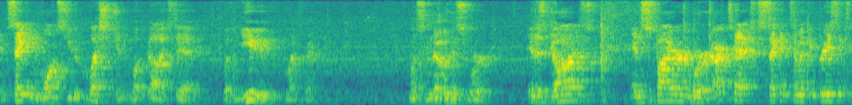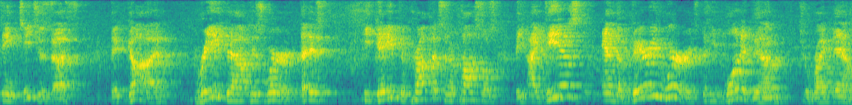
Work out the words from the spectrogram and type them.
And Satan wants you to question what God said. But you, my friend, must know this word. It is God's inspired word. Our text, 2 Timothy 3.16, teaches us that God breathed out his word. That is, he gave the prophets and apostles the ideas and the very words that he wanted them to write down.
